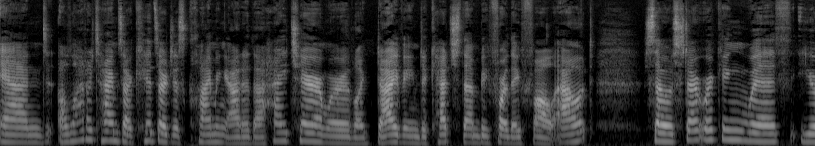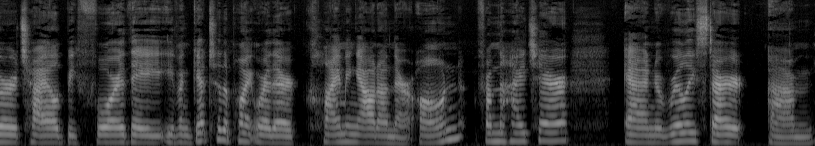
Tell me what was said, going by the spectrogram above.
And a lot of times, our kids are just climbing out of the high chair and we're like diving to catch them before they fall out. So, start working with your child before they even get to the point where they're climbing out on their own from the high chair and really start um,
